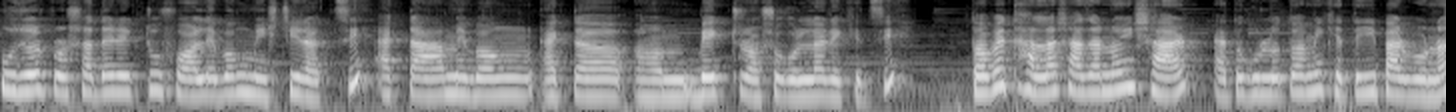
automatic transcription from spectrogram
পুজোর প্রসাদের একটু ফল এবং মিষ্টি রাখছি। একটা আম এবং একটা বেকড রসগোল্লা রেখেছি। তবে থালা সাজানোই সার, এতগুলো তো আমি খেতেই পারব না।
